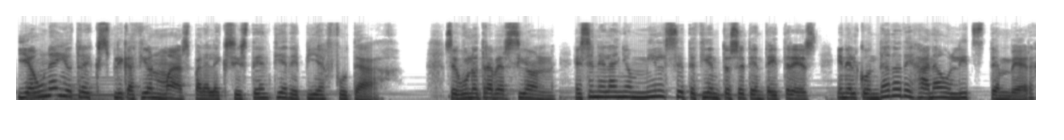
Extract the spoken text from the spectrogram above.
Y aún hay otra explicación más para la existencia de Pierre Foutard. Según otra versión, es en el año 1773, en el condado de Hanau-Lichtenberg,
